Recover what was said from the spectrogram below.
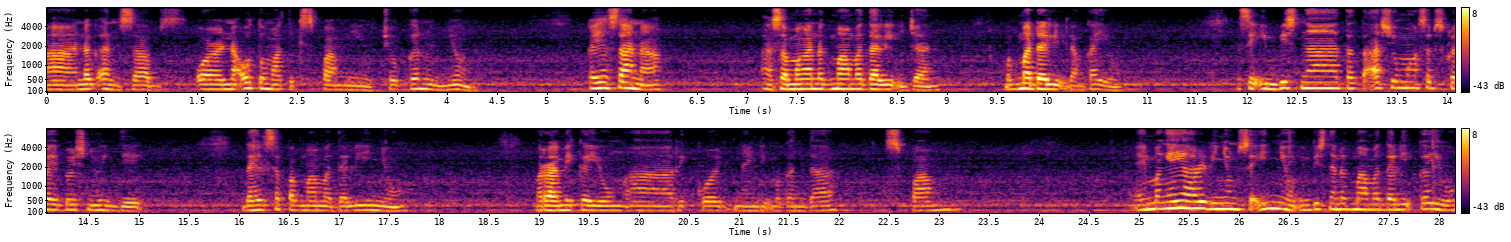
uh, nag-unsubs or na automatic spam ni YouTube. Ganun yun. Kaya sana, uh, sa mga nagmamadali dyan, magmadali lang kayo. Kasi imbis na tataas yung mga subscribers nyo, hindi. Dahil sa pagmamadali nyo, marami kayong uh, record na hindi maganda, spam. Eh, mangyayari din yun sa inyo. Imbis na nagmamadali kayo,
